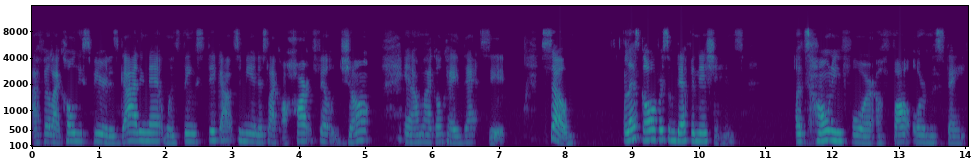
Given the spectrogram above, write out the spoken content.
I feel like Holy Spirit is guiding that when things stick out to me and it's like a heartfelt jump. And I'm like, okay, that's it. So let's go over some definitions atoning for a fault or mistake.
